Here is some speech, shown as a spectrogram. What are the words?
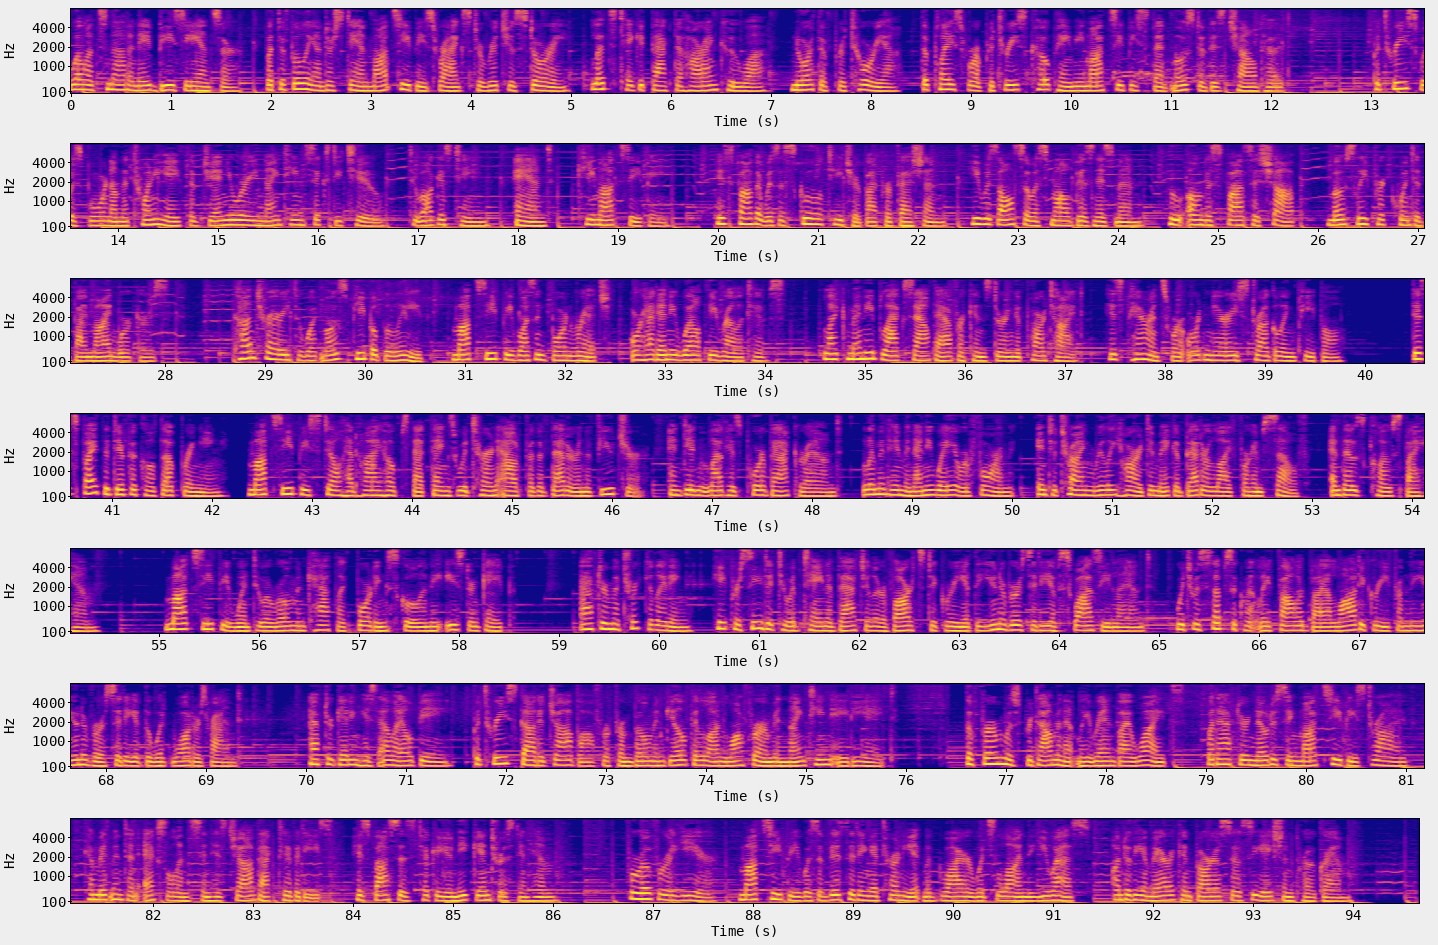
Well it's not an ABC answer, but to fully understand Motsepe's rags to riches story, let's take it back to Ga-Rankuwa, north of Pretoria, the place where Patrice Motsepe Motsepe spent most of his childhood. Patrice was born on the 28th of January 1962, to Augustine and Kay Motsepe. His father was a school teacher by profession, he was also a small businessman, who owned a spaza shop, mostly frequented by mine workers. Contrary to what most people believe, Motsepe wasn't born rich, or had any wealthy relatives. Like many black South Africans during apartheid, his parents were ordinary struggling people. Despite the difficult upbringing, Motsepe still had high hopes that things would turn out for the better in the future, and didn't let his poor background limit him in any way or form into trying really hard to make a better life for himself and those close by him. Motsepe went to a Roman Catholic boarding school in the Eastern Cape. After matriculating, he proceeded to obtain a Bachelor of Arts degree at the University of Swaziland, which was subsequently followed by a law degree from the University of the Witwatersrand. After getting his LLB, Patrice got a job offer from Bowman Gilfillan Law Firm in 1988. The firm was predominantly ran by whites, but after noticing Motsepe's drive, commitment and excellence in his job activities, his bosses took a unique interest in him. For over a year, Motsepe was a visiting attorney at McGuire Woods Law in the U.S., under the American Bar Association program.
